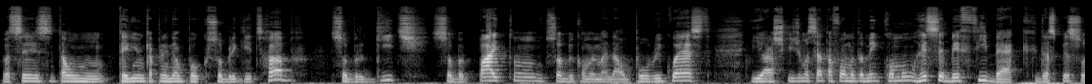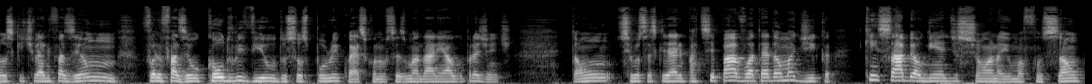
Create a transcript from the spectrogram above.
Vocês então teriam que aprender um pouco sobre GitHub, sobre o Git, sobre Python, sobre como mandar um pull request e acho que de uma certa forma também como receber feedback das pessoas que tiverem fazer um forem fazer o code review dos seus pull requests quando vocês mandarem algo para gente. Então, se vocês quiserem participar, vou até dar uma dica. Quem sabe alguém adiciona aí uma função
